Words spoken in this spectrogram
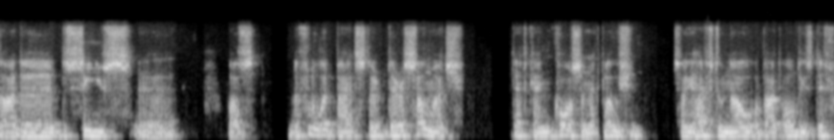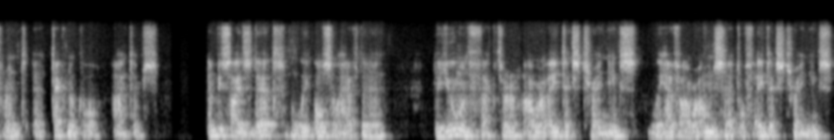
it are the, the sieves, uh, well, the fluid beds. There, there is so much that can cause an explosion. So you have to know about all these different uh, technical items. And besides that, we also have the, the human factor, our ATEX trainings. We have our own set of ATEX trainings.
